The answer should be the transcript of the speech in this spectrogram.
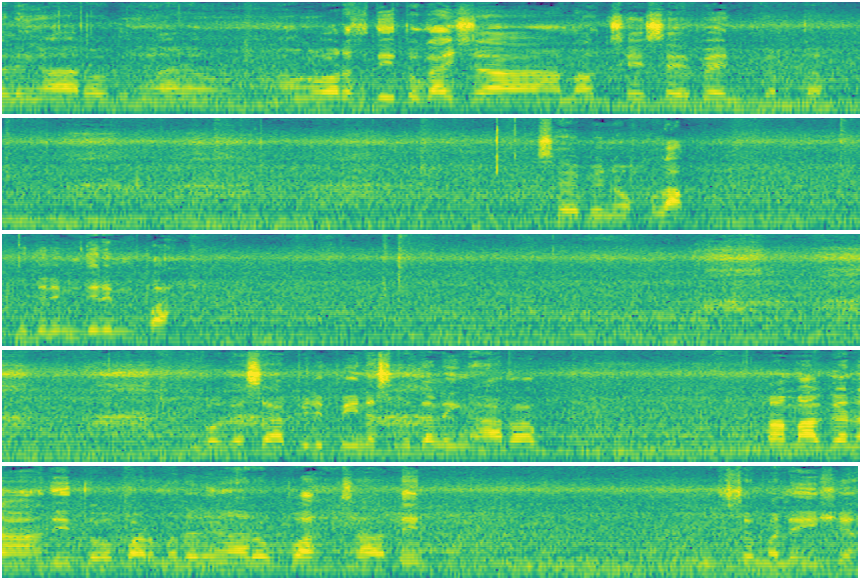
Daling araw din ano. Ang oras dito guys, uh, mag 7 ganito. 7 o'clock. Madilim-dilim pa. Kumbaga sa Pilipinas, madaling araw. Pamaga na dito para madaling araw pa sa atin. Dito sa Malaysia.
